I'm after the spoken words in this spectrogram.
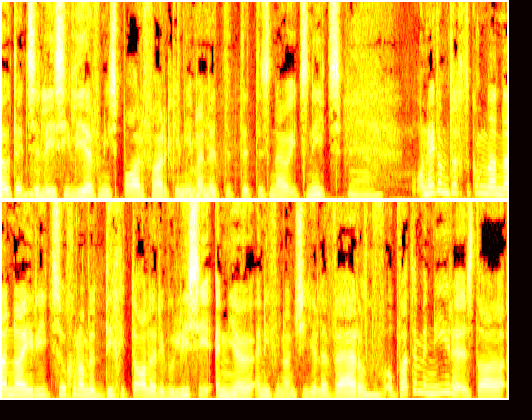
ou tyd se lesie leer van die spaarvarkie nie, nee. want dit dit is nou iets nuuts. Ja net om terug te kom dan na, na hierdie sogenaamde digitale revolusie in jou in die finansiële wêreld. Mm. op watter maniere is daar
